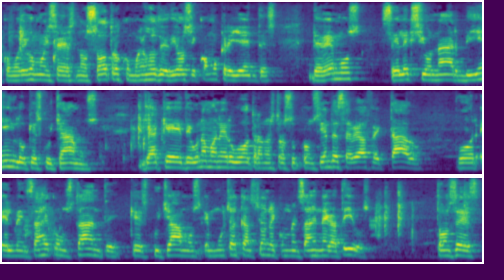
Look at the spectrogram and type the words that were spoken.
como dijo Moisés, nosotros como hijos de Dios y como creyentes debemos seleccionar bien lo que escuchamos, ya que de una manera u otra nuestro subconsciente se ve afectado por el mensaje constante que escuchamos en muchas canciones con mensajes negativos. Entonces,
